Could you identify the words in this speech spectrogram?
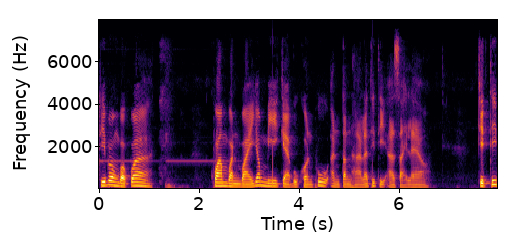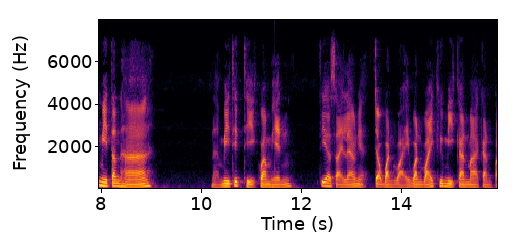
ที่พระองค์บอกว่า ความหวั่นไหวย่อมมีแก่บุคคลผู้อันตัณหาและทิฏฐิอาศัยแล้ว จิตที่มีตัณหานะมีทิฏฐิความเห็นที่อาศัยแล้วเนี่ยจะหวั่นไหวหวั่นไหวคือมีการมาการไป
